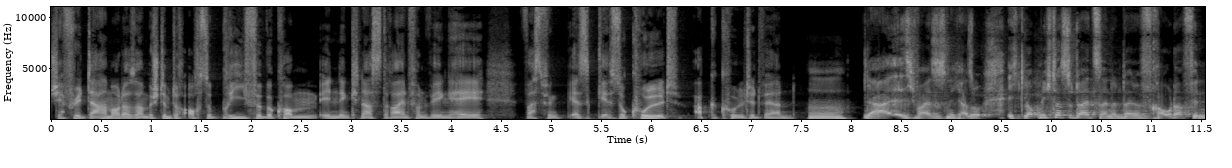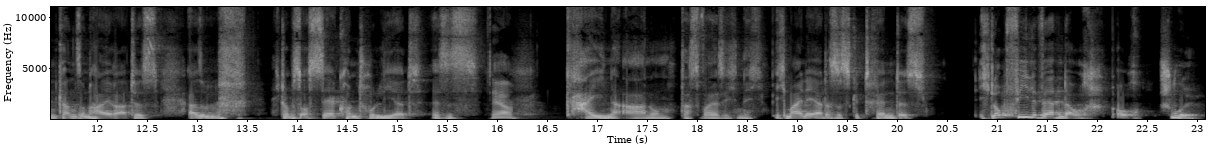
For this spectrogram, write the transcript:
Jeffrey Dahmer oder so haben bestimmt doch auch so Briefe bekommen in den Knast rein von wegen, hey, was für ein, es ist so Kult, abgekultet werden. Hm. Ja, ich weiß es nicht. Also ich glaube nicht, dass du da jetzt deine, deine Frau da finden kannst und heiratest. Also ich glaube, es ist auch sehr kontrolliert. Es ist ja. keine Ahnung. Das weiß ich nicht. Ich meine eher, dass es getrennt ist. Ich glaube, viele werden da auch, auch schwul.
